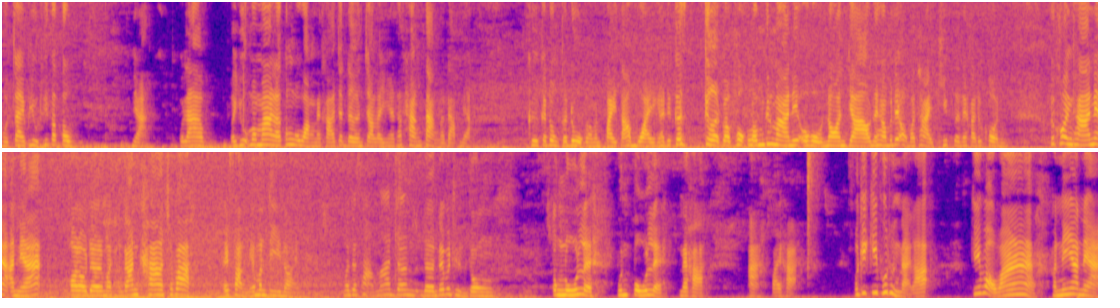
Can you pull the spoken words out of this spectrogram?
หัวใจไปอยู่ที่ตะตุ่มเนี่ยเวลาอายุมากๆแล้วต้องระวังนะคะ จะเดินจะอะไรเงี้ยถ้าทางต่างระดับเนี่ย คือกระดงกระดูกอะมันไปตามวัยค่ะเดี๋ยวก็เกิดแบบหกล้มขึ้นมานี่โอ้โหนอนยาวนะคะไม่ได้ออกมาถ่ายคลิปเลยนะคะ ทุกคน ทุกคนคะเนี่ยอันเนี้ยพอเราเดินมาทางด้านข้างใช่ป่ะไอ้ฝั่งเนี้ยมันดีหน่อย มันจะสามารถเดินเดินได้ไปถึงตรงตรงนู้นเลยปุ้นปูนเลยนะคะ อะไปค่ะ เมื่อกี้กี้พูดถึงไหนละ กี้บอกว่าพันเนียดเนี่ย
